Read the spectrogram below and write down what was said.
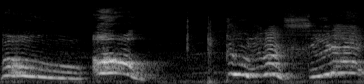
Boom! Oh! Dude, you guys see that?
